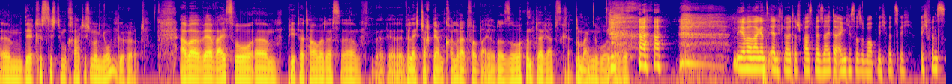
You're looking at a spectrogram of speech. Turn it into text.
ähm, der Christlich-Demokratischen Union gehört. Aber wer weiß, wo ähm, Peter Tauber das, äh, vielleicht joggt er am Konrad vorbei oder so und da gab es gerade ein Angebot. Also. nee, aber mal ganz ehrlich, Leute, Spaß beiseite, eigentlich ist das überhaupt nicht witzig. Ich finde es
